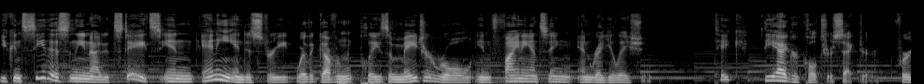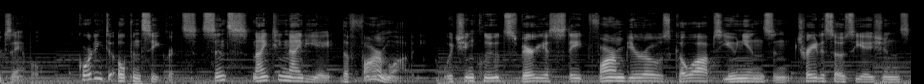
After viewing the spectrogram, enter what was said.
You can see this in the United States in any industry where the government plays a major role in financing and regulation. Take the agriculture sector, for example. According to Open Secrets, since 1998, the farm lobby, which includes various state farm bureaus, co ops, unions, and trade associations,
